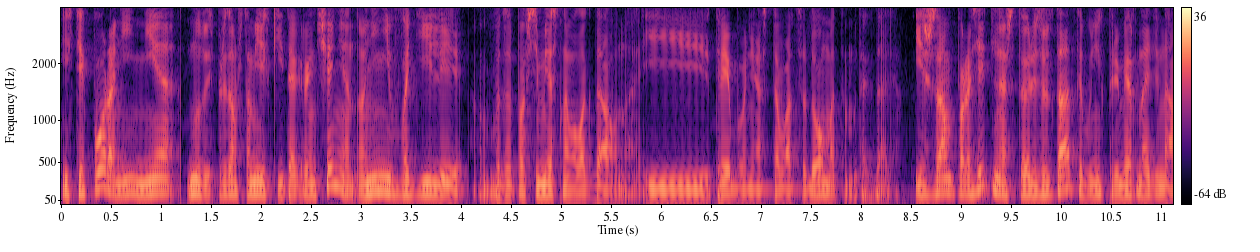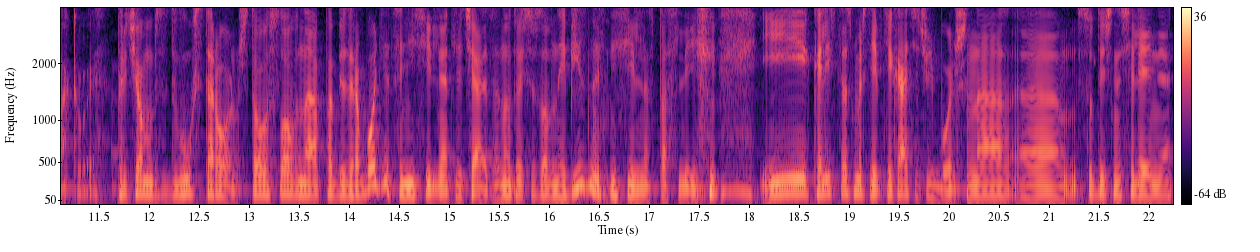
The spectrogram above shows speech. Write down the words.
и с тех пор они не, ну, то есть при том, что там есть какие-то ограничения, но они не вводили в этот повсеместного локдауна и требования оставаться дома там и так далее. И что самое поразительное, что результаты у них примерно одинаковые. Причем с двух сторон, что условно по безработице не сильно отличается, ну, то есть условно и бизнес не сильно спасли, и количество смертей в Техасе чуть больше на э, 100 тысяч населения,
